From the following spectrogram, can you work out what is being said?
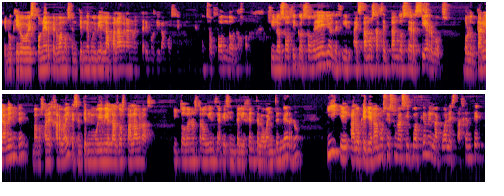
que no quiero exponer, pero vamos, entiende muy bien la palabra, no entremos, digamos, en, mucho fondo filosófico sobre ello, es decir, estamos aceptando ser siervos voluntariamente, vamos a dejarlo ahí, que se entienden muy bien las dos palabras y toda nuestra audiencia que es inteligente lo va a entender, ¿no? Y eh, a lo que llegamos es una situación en la cual esta gente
